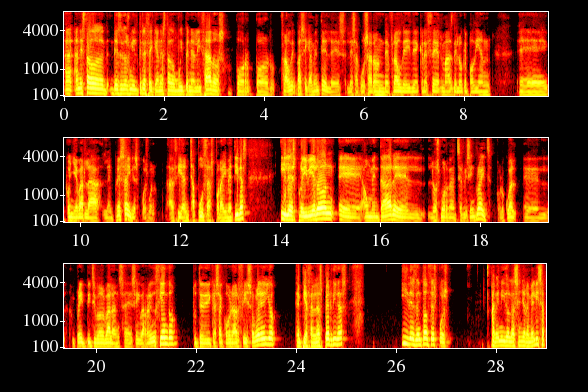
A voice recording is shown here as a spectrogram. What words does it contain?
Ha- han estado desde 2013 que han estado muy penalizados por, por fraude, básicamente. Les, les acusaron de fraude y de crecer más de lo que podían eh, conllevar la, la empresa y después, bueno, hacían chapuzas por ahí metidas y les prohibieron eh, aumentar el- los mortgage servicing rights, con lo cual el unpaid pitchable balance se iba reduciendo, tú te dedicas a cobrar fees sobre ello, empiezan las pérdidas y desde entonces pues ha venido la señora Melissa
